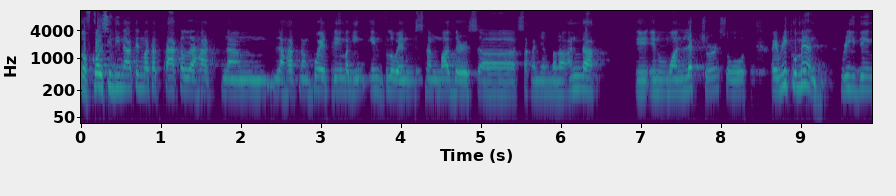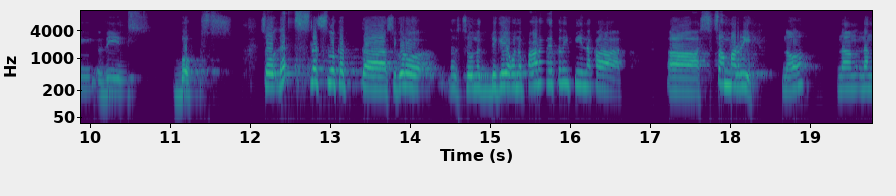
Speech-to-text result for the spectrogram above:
of course, hindi natin matatakal lahat ng lahat ng pwedeng maging influence ng mother sa sa kanyang mga anak in, in one lecture. So, I recommend reading these books. So, let's let's look at uh, siguro so nagbigay ako ng parang ito yung pinaka uh, summary, no? ng ng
